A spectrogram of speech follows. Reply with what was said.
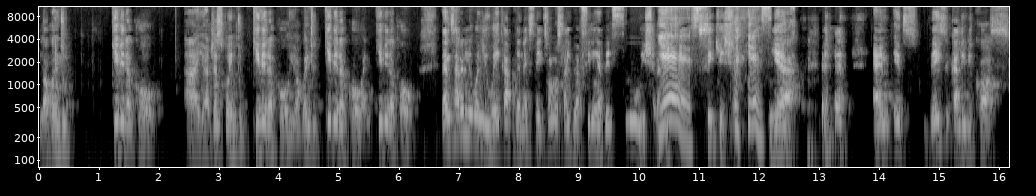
you are going to give it a go. Uh, you are just going to give it a go. You are going to give it a go and give it a go. Then suddenly when you wake up the next day it's almost like you are feeling a bit fluish and a yes. bit sickish. Yes. Yeah. And it's basically because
